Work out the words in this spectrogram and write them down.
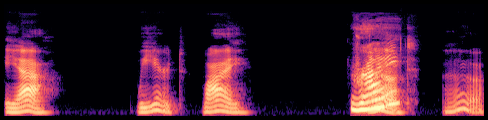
Yeah, weird. Why? Right? Oh.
